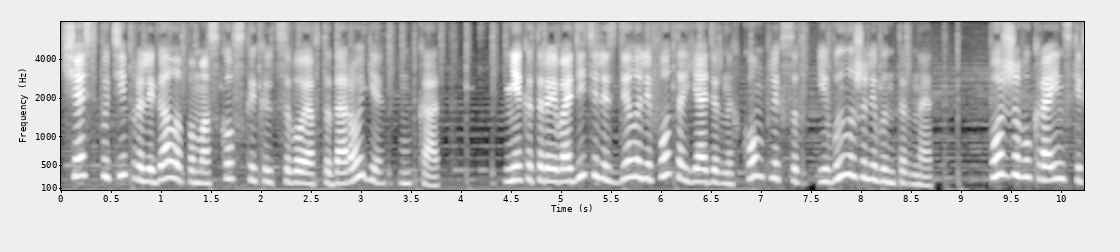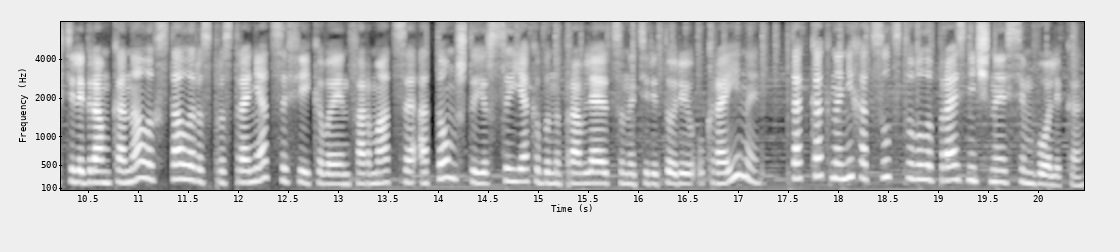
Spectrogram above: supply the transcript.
Часть пути пролегала по Московской кольцевой автодороге, МКАД. Некоторые водители сделали фото ядерных комплексов и выложили в интернет. Позже в украинских телеграм-каналах стала распространяться фейковая информация о том, что Ерсы якобы направляются на территорию Украины, так как на них отсутствовала праздничная символика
